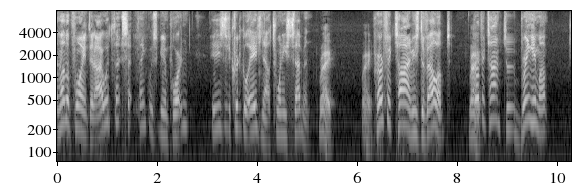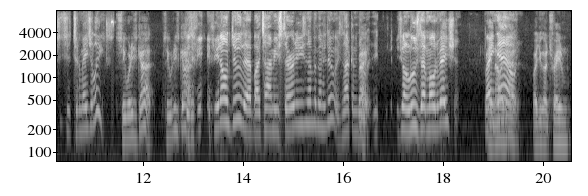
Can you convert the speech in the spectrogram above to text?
another point that I would th- think would be important. He's at a critical age now, 27. right, right, Perfect time. He's developed. right. Perfect time to bring him up to, the major leagues. see what he's got. See what he's got. Because if you if you don't do that by the time he's thirty, he's never going to do it. He's not going to do it. He's going to lose that motivation. Right now, that, are you going to trade him?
